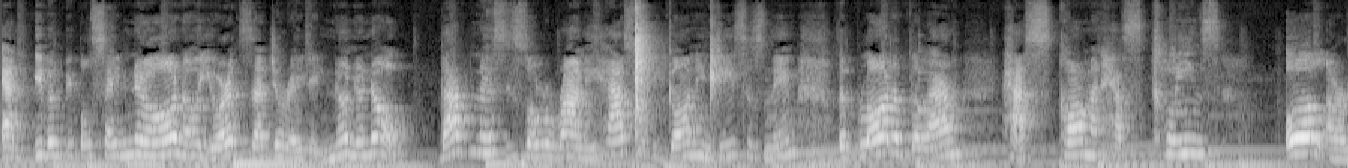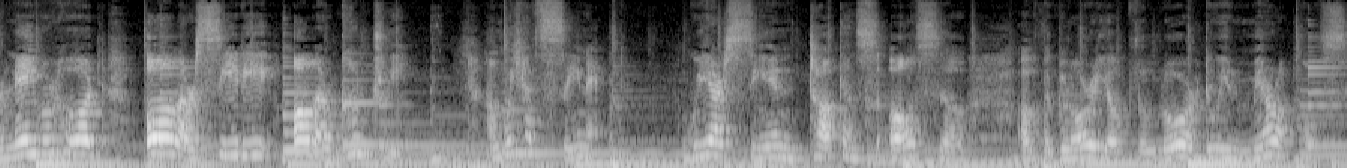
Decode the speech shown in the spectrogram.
And even people say, no, no, you're exaggerating. No, no, no. Darkness is all around. It has to be gone in Jesus' name. The blood of the Lamb has come and has cleansed all our neighborhood, all our city, all our country. And we have seen it. We are seeing tokens also of the glory of the Lord doing miracles.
